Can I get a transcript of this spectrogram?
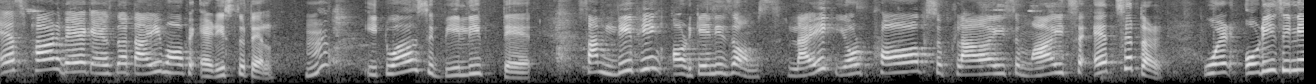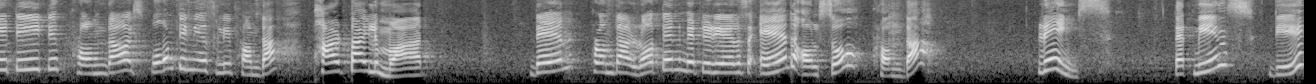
as far back as the time of Aristotle, hmm, it was believed that some living organisms like your frogs, flies, mice, etc. were originated from the spontaneously from the fertile mud, then from the rotten materials and also from the rains. That means the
